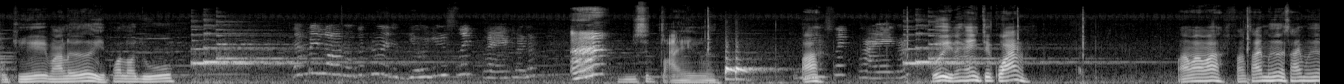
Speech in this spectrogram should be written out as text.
โอเคมาเลยพ่อรออยู่ เดี๋ยวยูสลิกแตกเลยนะมีสนใจเลยยูอะสลิกแตกนะเฮ้ยนั่นไงเจอกวางมามามาฝั่งซ้ายมือซ้ายมือ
